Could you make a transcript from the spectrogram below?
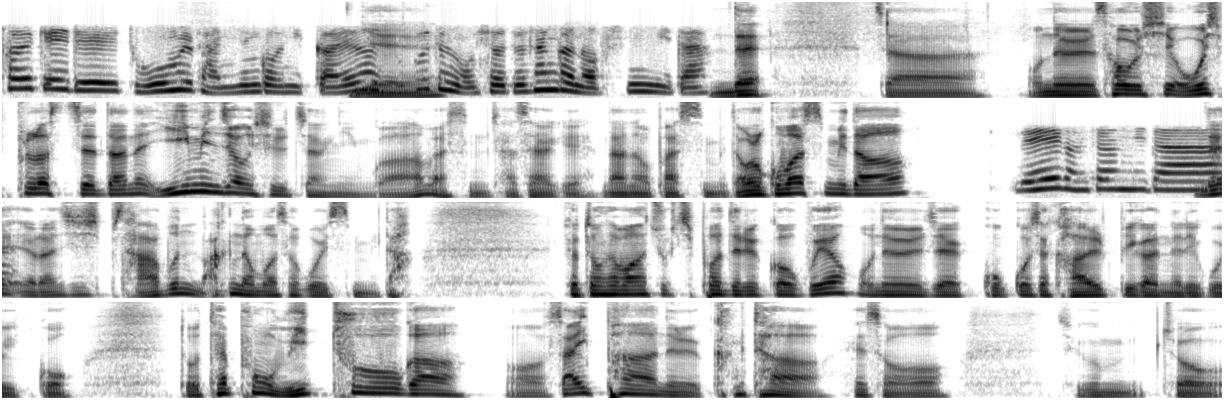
설계를 도움을 받는 거니까요. 예. 누구든 오셔도 상관없습니다. 네. 자, 오늘 서울시 50 플러스 재단의 이민정 실장님과 말씀 자세하게 나눠봤습니다. 오늘 고맙습니다. 네, 감사합니다. 네, 11시 14분 막 넘어서고 있습니다. 교통 상황 쭉 짚어드릴 거고요. 오늘 이제 곳곳에 가을비가 내리고 있고 또 태풍 위투가 어, 사이판을 강타해서 지금 저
